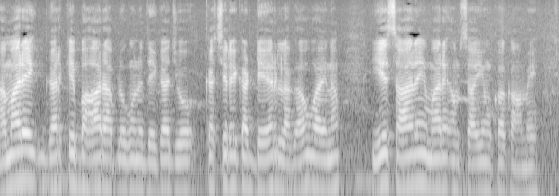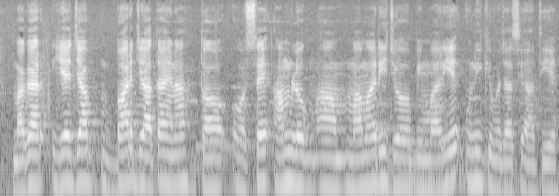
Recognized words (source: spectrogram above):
हमारे घर के बाहर आप लोगों ने देखा, जो कचरे का ढेर लगा हुआ है ना, ये सारे हमारे हमसाइयों का काम है। मगर ये जब बढ़ जाता है ना तो उससे हम लोग हमारी जो बीमारी है, उन्हीं की वजह से आती है।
